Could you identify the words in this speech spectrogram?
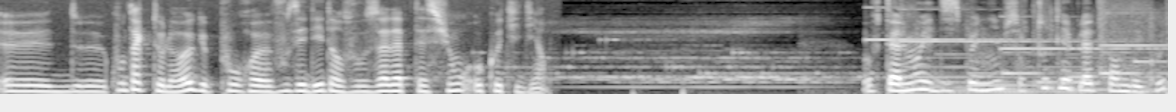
de contactologue pour euh, vous aider dans vos adaptations au quotidien. Ophthalmo est disponible sur toutes les plateformes d'écoute.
